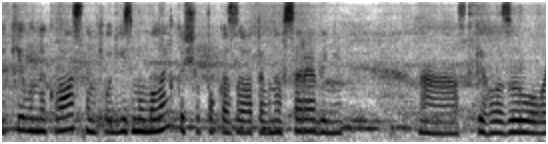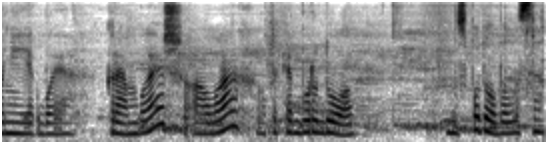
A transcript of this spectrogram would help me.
Які вони класненькі. От візьму маленьку, щоб показати. Вони всередині а, такі глазуровані, якби крем-беж, а верх таке бордо. Ну, Сподобалося.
